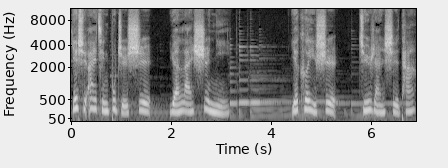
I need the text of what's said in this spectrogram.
也许爱情不只是原来是你，也可以是居然是他。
